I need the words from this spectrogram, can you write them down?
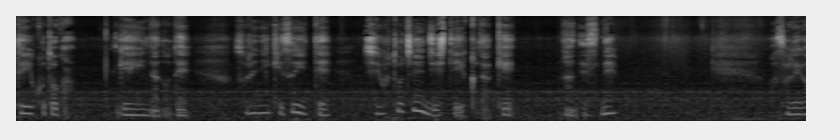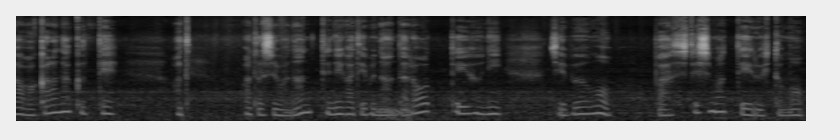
ていうことが原因なのでそれに気づいてシフトチェンジしていくだけなんですね。それが分からなくって私はなんてネガティブなんだろうっていうふうに自分を罰してしまっている人も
